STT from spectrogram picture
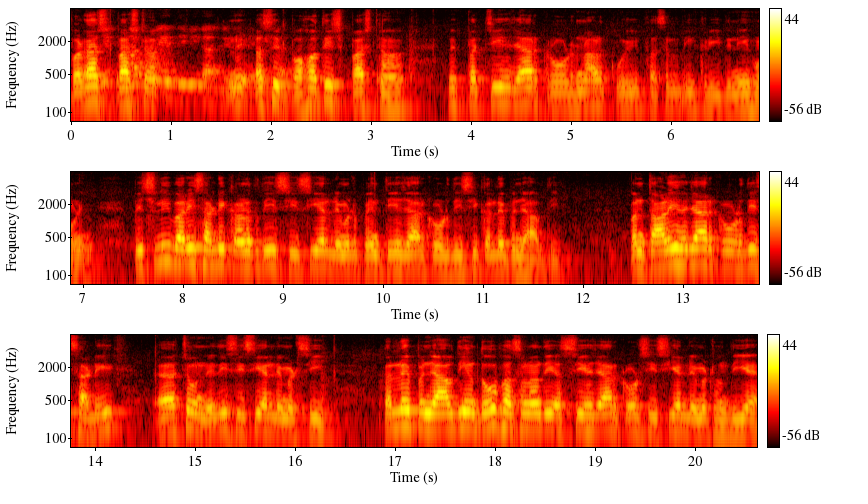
ਬੜਾ ਸਪਸ਼ਟ ਨਹੀਂ ਅਸੀਂ। ਬਹੁਤ ਹੀ ਸਪਸ਼ਟ ਹਾਂ ਵੀ 25000 ਕਰੋੜ ਨਾਲ ਕੋਈ ਫਸਲ ਦੀ ਖਰੀਦ ਨਹੀਂ ਹੋਣੀ। ਪਿਛਲੀ ਵਾਰੀ ਸਾਡੀ ਕਣਕ ਦੀ ਸੀਸੀਐਲ ਲਿਮਟ 35000 ਕਰੋੜ ਦੀ ਸੀ ਇਕੱਲੇ ਪੰਜਾਬ ਦੀ। 45000 ਕਰੋੜ ਦੀ ਸਾਡੀ ਝੋਨੇ ਦੀ ਸੀਸੀਐਲ ਲਿਮਟ ਸੀ। ਇਕੱਲੇ ਪੰਜਾਬ ਦੀਆਂ ਦੋ ਫਸਲਾਂ ਦੀ 80000 ਕਰੋੜ ਸੀਸੀਐਲ ਲਿਮਟ ਹੁੰਦੀ ਹੈ।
